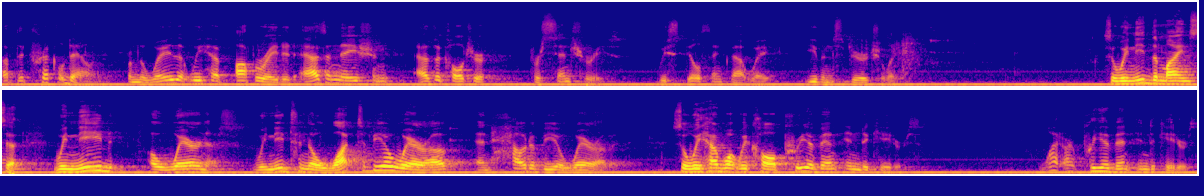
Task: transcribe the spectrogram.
of the trickle down from the way that we have operated as a nation, as a culture, for centuries. We still think that way, even spiritually. So we need the mindset. We need awareness. We need to know what to be aware of and how to be aware of it. So we have what we call pre event indicators. What are pre event indicators?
